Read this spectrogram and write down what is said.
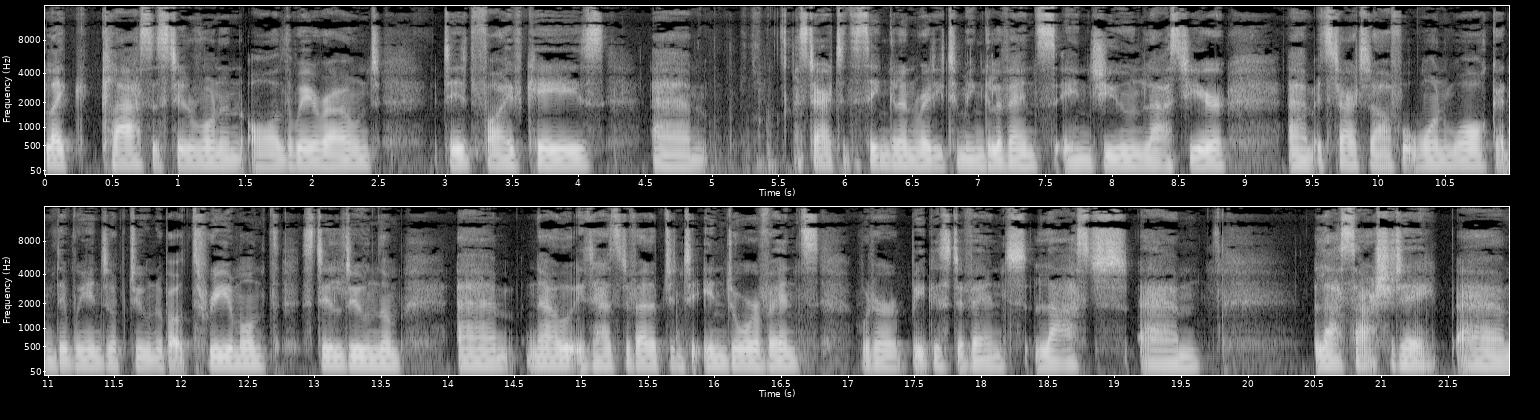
like classes still running all the way around. Did five Ks. Um, started the single and ready to mingle events in June last year. Um, it started off with one walk and then we ended up doing about three a month, still doing them. Um, now it has developed into indoor events with our biggest event last um, last Saturday, um,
